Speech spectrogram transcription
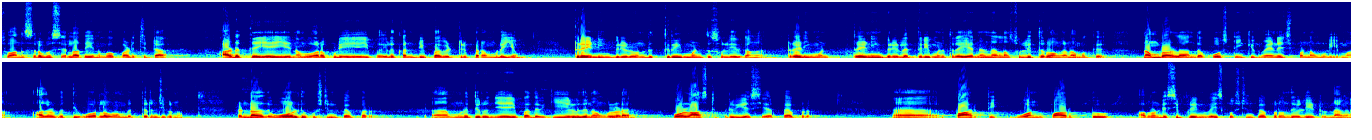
ஸோ அந்த சிலபஸ் எல்லாத்தையும் நம்ம படிச்சுட்டா அடுத்த ஏஐ நம்ம வரக்கூடிய ஏஐ பகுதியில் கண்டிப்பாக வெற்றி பெற முடியும். ட்ரைனிங் பீரியட் வந்து த்ரீ மந்த் சொல்லியிருக்காங்க. ட்ரைனிங் மந்த் ட்ரைனிங் பீரியடில் த்ரீ மந்த்தில் என்னென்னலாம் சொல்லித் தருவாங்க நமக்கு? நம்மளால் அந்த போஸ்டிங்க்கு மேனேஜ் பண்ண முடியுமா? அதை பற்றி ஓரளவு நம்ம தெரிஞ்சுக்கணும். ரெண்டாவது ஓல்டு கொஸ்டின் பேப்பர் முந்நூற்றி இருபது ஏஐ பதவிக்கு எழுதினவங்களோட இப்போது last previous year paper part one part two அப்புறம் டிசிப்ளின் வைஸ் கொஸ்டின் பேப்பர் வந்து வெளியிட்டிருந்தாங்க.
